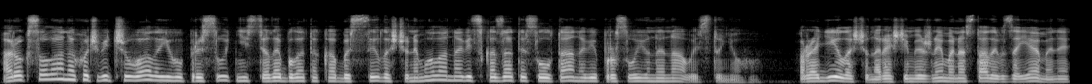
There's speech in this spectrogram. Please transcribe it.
А Роксолана, хоч відчувала його присутність, але була така безсила, що не могла навіть сказати султанові про свою ненависть до нього раділа, що нарешті між ними настали взаємини,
